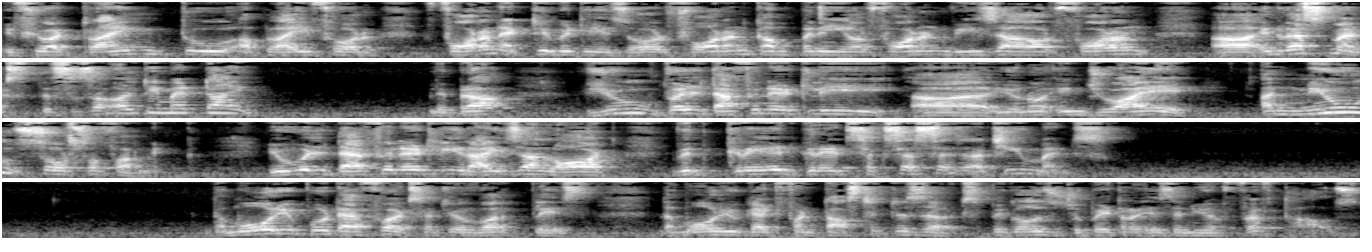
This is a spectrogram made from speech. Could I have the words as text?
if you are trying to apply for foreign activities or foreign company or foreign visa or foreign uh, investments, this is the ultimate time. Libra, you will definitely, uh, you know, enjoy a new source of earning. You will definitely rise a lot with great, great successes, achievements. The more you put efforts at your workplace, the more you get fantastic results because Jupiter is in your fifth house.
